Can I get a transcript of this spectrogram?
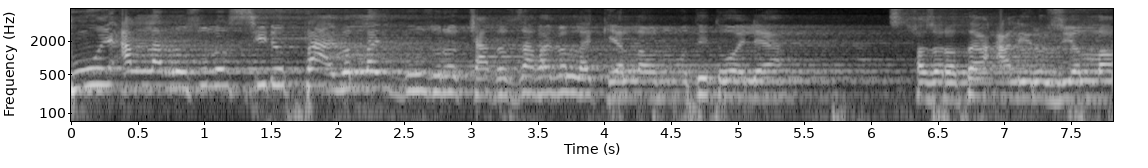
তুই আল্লাহ রসুলের সিডত তাই বললাই গুজরত চাদর জাফাই বললাই কি আল্লাহ অনুমতি তো হইলে হজরত আলী রজি আল্লাহ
